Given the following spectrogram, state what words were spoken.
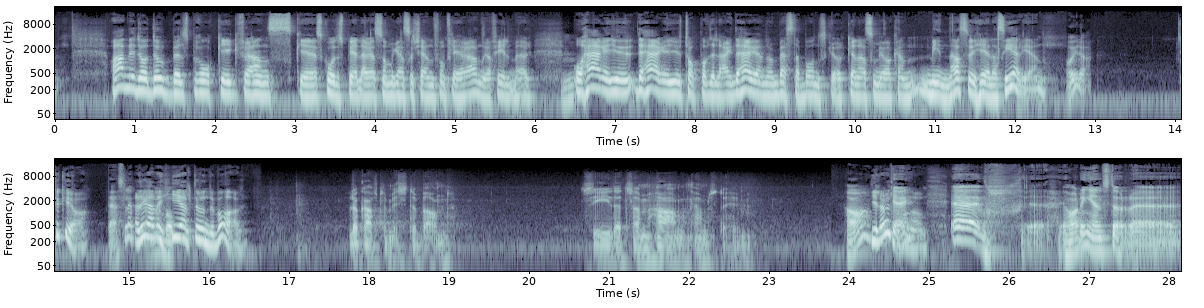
Och han är då dubbelspråkig fransk eh, skådespelare som är ganska känd från flera andra filmer. Mm. Och här är ju, det här är ju top of the line. Det här är en av de bästa Bondskurkarna som jag kan minnas i hela serien. Oj då. Tycker jag. Där släppte tycker han en är bock. helt underbar. Look after Mr. Bond. See that some harm comes to him. Ja, Gillar du inte okej. honom? Eh, eh, jag har ingen större eh,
